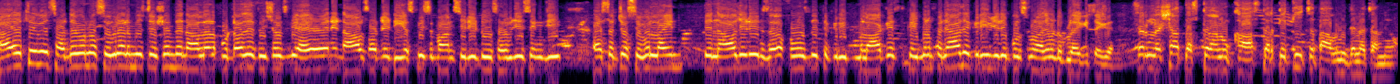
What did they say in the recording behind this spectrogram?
ਹੈ? ਆ ਇੱਥੇ ਵੀ ਸਾਡੇ ਵੱਲੋਂ ਸਿਵਲ ਐਡਮਿਨਿਸਟ੍ਰੇਸ਼ਨ ਦੇ ਨਾਲ ਨਾਲ ਪੁੱਡਾ ਦੇ ਅਫੀਸ਼ੀਅਲਸ ਵੀ ਆਏ ਹੋਏ ਨੇ ਨਾਲ ਸਾਡੇ ਡੀਐਸਪੀ ਸਬਾਨ city 2 Sarabjit Singh ji SHO civil ਲਾਈਨ ਤੇ ਨਾਲ ਜਿਹੜੀ ਰਿਜ਼ਰਵ ਫੋਰਸ ਦੇ ਤਕਰੀਬ ਮਿਲਾ ਕੇ ਤਕਰੀਬਨ 50 ਦੇ ਕਰੀਬ ਜਿਹੜੇ ਪੁਲਿਸ ਮੁਲਾਜ਼ਮ ਡਿਪਲੋਏ ਕੀਤੇ ਗਏ ਨੇ। ਸਰ ਨਸ਼ਾ ਤਸਕਰਾਂ ਨੂੰ ਖਾਸ ਕਰਕੇ ਕੀ ਚੇਤਾਵਨੀ ਦੇਣਾ ਚਾਹੁੰਦੇ ਹੋ?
